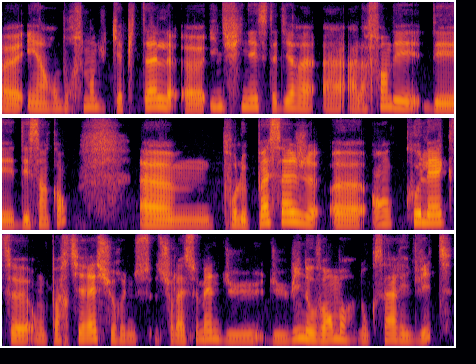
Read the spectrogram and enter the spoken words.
euh, et un remboursement du capital in fine, c'est-à-dire à, la fin des, des, 5 ans. Pour le passage en collecte, on partirait sur, la semaine du, du 8 novembre, donc ça arrive vite.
